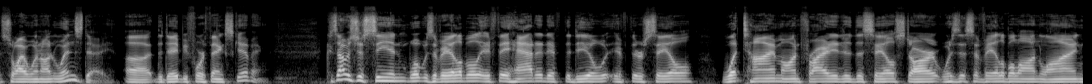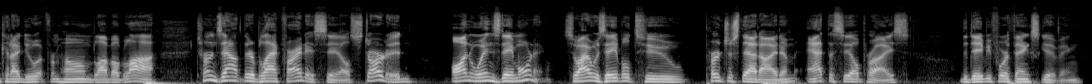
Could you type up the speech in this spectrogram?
so I went on Wednesday, uh, the day before Thanksgiving, because I was just seeing what was available, if they had it, if the deal, if their sale, what time on Friday did the sale start? Was this available online? Could I do it from home? Blah blah blah. Turns out their Black Friday sale started on Wednesday morning. So I was able to purchase that item at the sale price the day before Thanksgiving,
